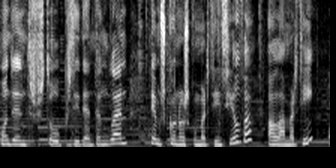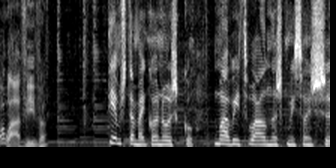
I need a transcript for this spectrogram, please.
onde entrevistou o presidente angolano, temos connosco o Martim Silva. Olá, Martim. Olá, viva. Temos também connosco uma habitual nas comissões uh,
